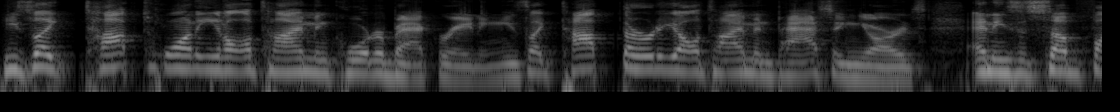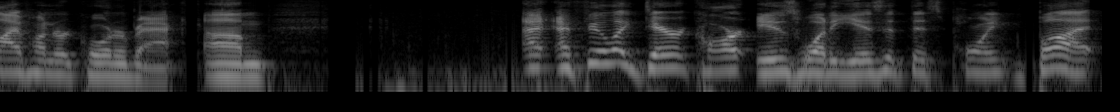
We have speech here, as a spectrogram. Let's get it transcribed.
He's like top 20 all time in quarterback rating. He's like top 30 all time in passing yards, and he's a sub 500 quarterback. Um, I, I feel like Derek Carr is what he is at this point, but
